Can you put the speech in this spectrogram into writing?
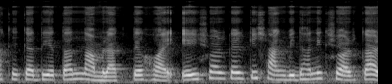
আকেকা দিয়ে তার নাম রাখতে হয়। এই সরকার কি সাংবিধানিক সরকার?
